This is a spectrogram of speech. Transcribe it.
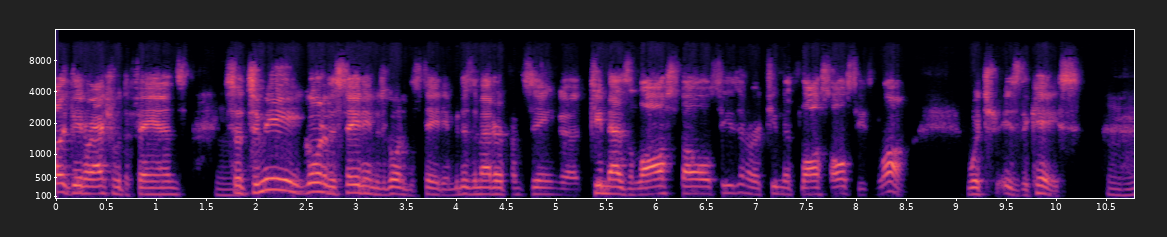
like the interaction with the fans. Mm-hmm. So to me, going to the stadium is going to the stadium. It doesn't matter if I'm seeing a team that has lost all season or a team that's lost all season long, which is the case. Mm-hmm.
